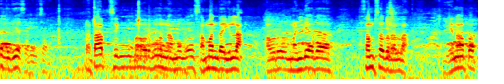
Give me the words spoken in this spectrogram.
ಇದೆಯಾ ಸರ್ ವಿಚಾರ? ಪ್ರತಾಪ್ ಸಿಂಗ್ ಅವ್ರಿಗೂ ನಮಗೂ ಸಂಬಂಧ ಇಲ್ಲ. ಅವರು ಮಂಡ್ಯದ ಸಂಸದರಲ್ಲ. ಏನೋ ಪಾಪ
